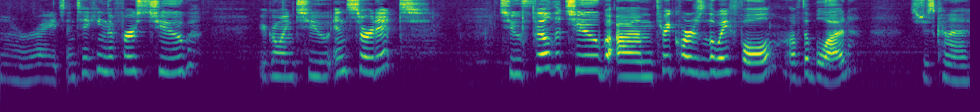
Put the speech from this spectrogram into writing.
All right, and taking the first tube, you're going to insert it to fill the tube um, three quarters of the way full of the blood, so just kind of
